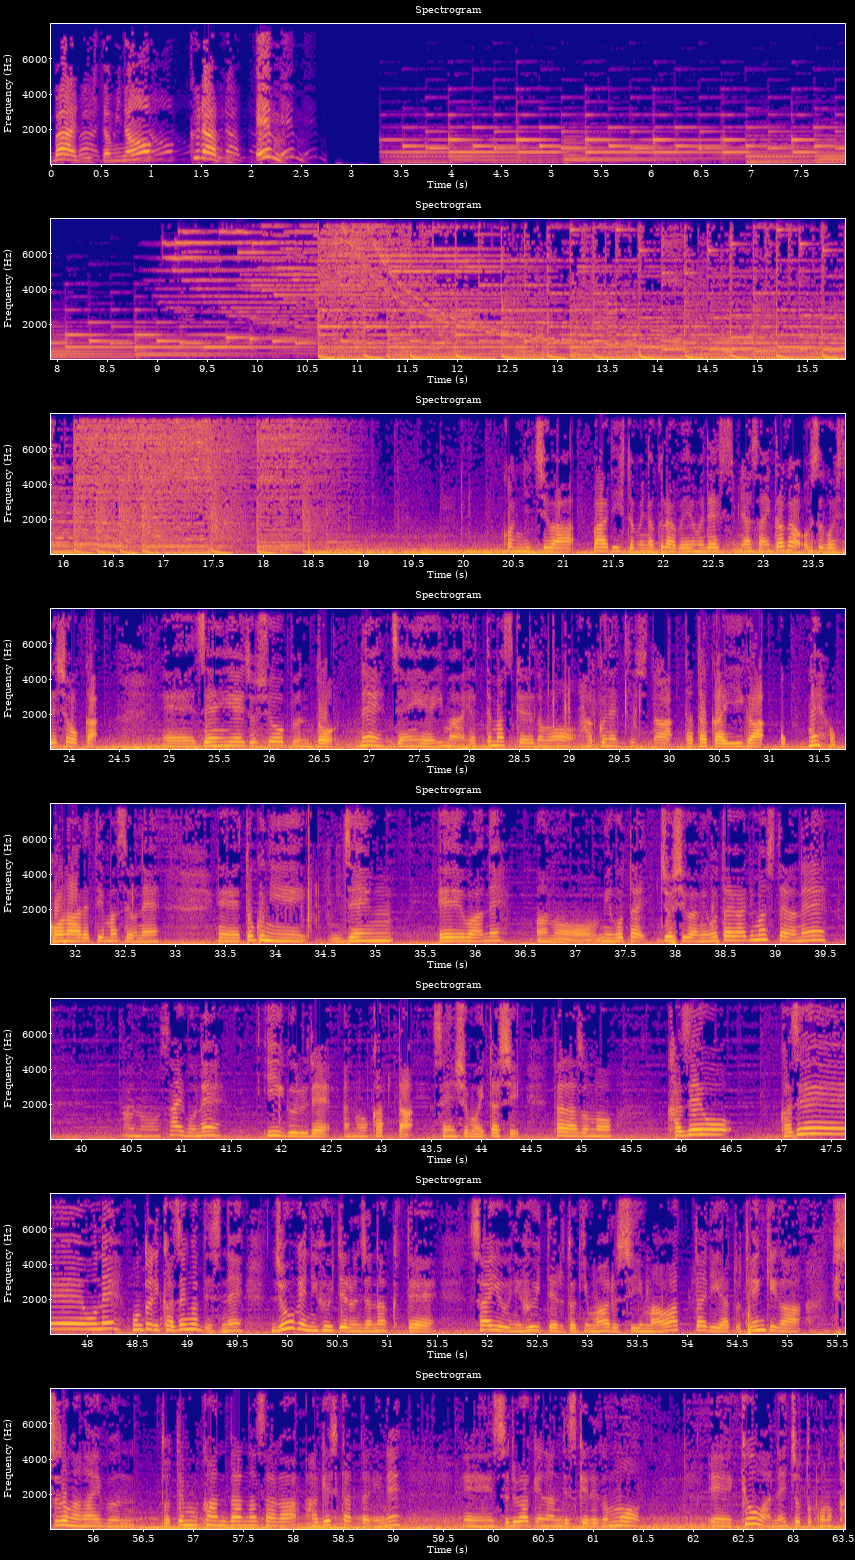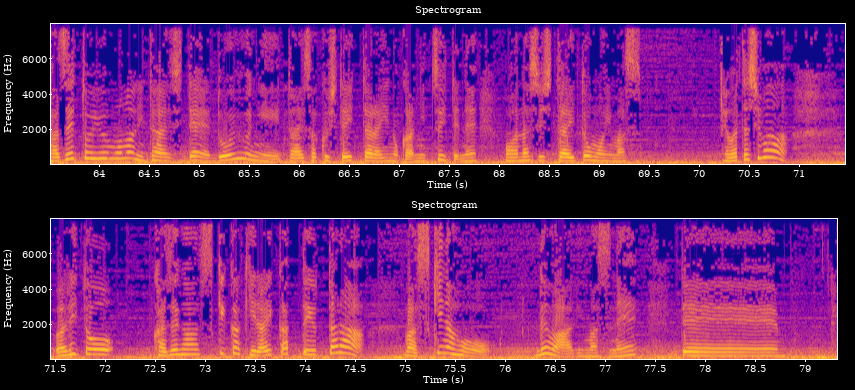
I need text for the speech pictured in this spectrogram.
バーディー瞳のクラブ M! こんにちは。バーディー瞳のクラブ M です。皆さんいかがお過ごしでしょうか、えー全英女子オープンとね、全英今やってますけれども、白熱した戦いが、ね、行われていますよね。えー特に全英はね、あの、見応え、女子は見応えがありましたよね。あの、最後ね、イーグルで、あの、勝った選手もいたし、ただその、風を、風をね、本当に風がですね、上下に吹いてるんじゃなくて、左右に吹いてる時もあるし、回ったり、あと天気が、湿度がない分、とても寒暖なさが激しかったりね、えーするわけなんですけれども、えー今日はね、ちょっとこの風というものに対して、どういうふうに対策していったらいいのかについてね、お話ししたいと思います。私は割と風が好きか嫌いかって言ったら、まあ、好きな方ではありますねで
